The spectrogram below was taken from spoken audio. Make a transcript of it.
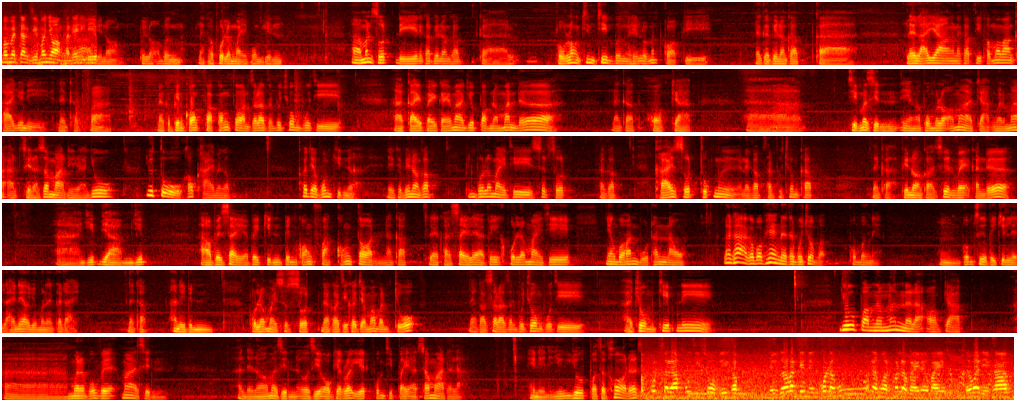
บ่แมันจังสิมาย่องกันเด้อีดีพี่น้องไปรอเบิ่งนะครับผลไม้ผมเห็นอ่ามันสดดีนะครับพี่น้องครับกะผมลองชิมๆเบิ่งเห็นรสมันกรอบดีนะครับพี่น้องครับกะ หลาย ๆ อย่างนะครับ ที่เขามาวางขายอยู่นี่นะครับฝากแล้วก็เป็นของฝากของตอนสำหรับท่านผู้ชมผู้ที่ไกลไปไกลมาอยู่ปั๊มน้ำมันเด้อนะครับออกจากสิมสินอย่างผมเราเอามาจากมันมาอัดเสนาสมาธินี่นะยู่ยู่ตู้เขาขายไหมครับ เขาจะผมกินเนอะนี่ครับพี่น้องครับ เป็นผลไม้ที่สดๆนะครับ ขายสดทุกมือนะครับท่านผู้ชมครับนะครับพี่น้องก็เชิญแวะกันเด้อ ยิบยามยิบ เอาไปใส่เอาไปกินเป็นของฝักของตอนนะครับแล้วก็ใส่แล้วไปผลไม้ที่ยังบ่ทันบูดทันเนาราคาก็บ่แพงเลยท่านผู้ชมครับผมเบิ่งนี่อืมผมซื้อไปกินหลายๆแนวอยู่เมื่อนั้นก็ได้นะครับ อันนี้เป็นผลไม้สดๆนะครับที่เขาจะมาบรรจุนะครับสำหรับท่านผู้ชมผู้ที่อ่าชมคลิปนี้อยู่ปั๊มน้ำมันนั่นแหละออกจากเมื่อผมแวะมาสิน อันเดยวเนอมาสินโอสีออกจากร้อยเอ็ดผมสิไปอัดสามารถนั่นแหละนี่นี่นี่อยู่อยู่ปตทเด้อคุณสำหรับผู้สิโชคดีครับถึงแล้ววันที่หนึ่งคนละหมูคนละหมดคนละใบละใบสวัสดีครับ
